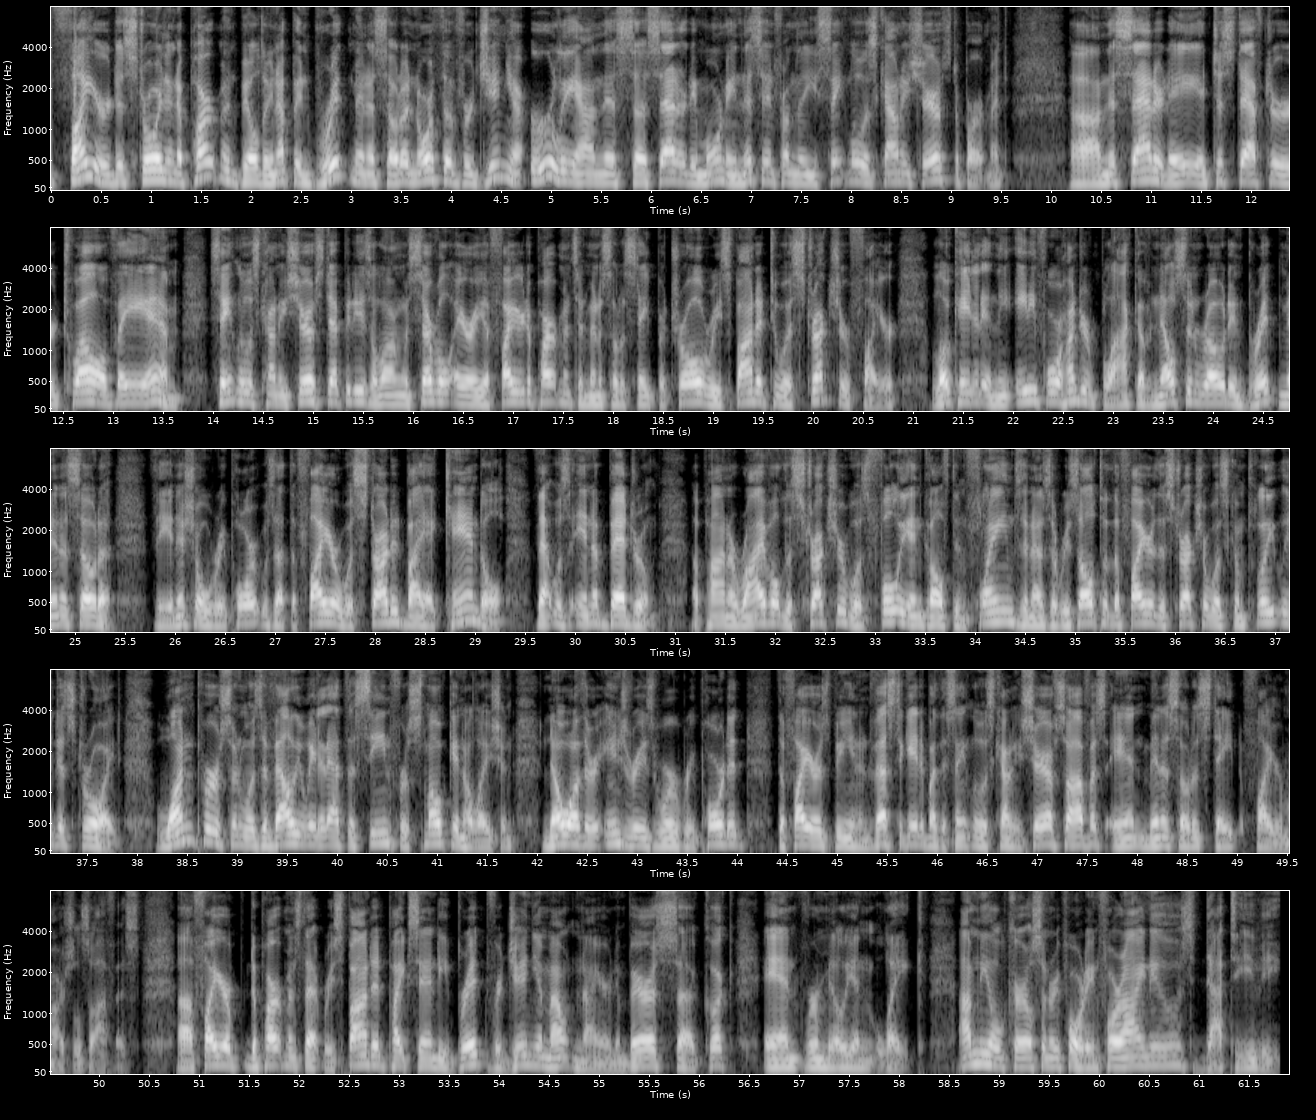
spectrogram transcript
Fire destroyed an apartment building up in Britt, Minnesota, north of Virginia, early on this uh, Saturday morning. This in from the St. Louis County Sheriff's Department. Uh, on this Saturday, at just after 12 a.m., St. Louis County Sheriff's deputies, along with several area fire departments and Minnesota State Patrol, responded to a structure fire located in the 8400 block of Nelson Road in Britt, Minnesota. The initial report was that the fire was started by a candle that was in a bedroom. Upon arrival, the structure was fully engulfed in flames, and as a result of the fire, the structure was completely destroyed. One person was evaluated at the scene for smoke inhalation. No other injuries were reported. The fire is being investigated by the St. Louis County Sheriff's Office and Minnesota State Fire Marshal's Office. Uh, fire departments that responded Pike Sandy Britt, Virginia Mountain Iron, Embarrass uh, Cook, and Vermilion Lake. I'm Neil Carlson reporting for iNewZ.TV.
